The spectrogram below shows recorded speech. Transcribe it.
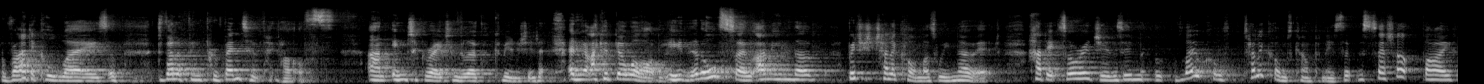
radical ways of developing preventive health and integrating the local community. Anyway, I could go on. Also, I mean, the British Telecom, as we know it, had its origins in local telecoms companies that were set up by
